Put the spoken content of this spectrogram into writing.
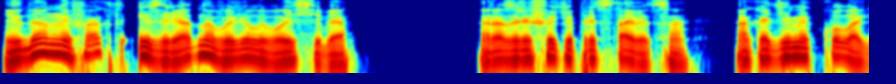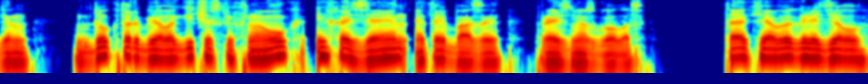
и данный факт изрядно вывел его из себя. «Разрешите представиться. Академик Кулагин, доктор биологических наук и хозяин этой базы», — произнес голос. «Так я выглядел,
